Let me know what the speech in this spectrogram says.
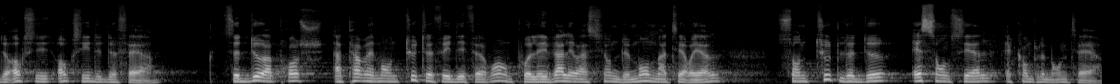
d'oxyde de fer. Ces deux approches apparemment tout à fait différentes pour l'évaluation du monde matériel sont toutes les deux essentielles et complémentaires.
